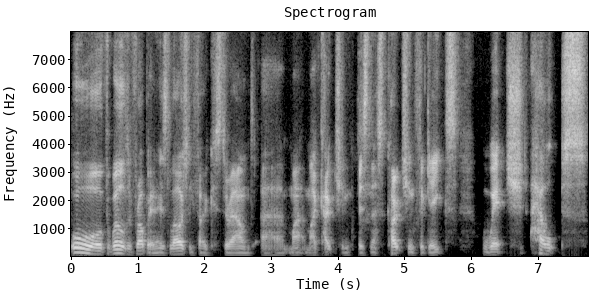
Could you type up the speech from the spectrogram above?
Oh, the world of Robin is largely focused around uh, my, my coaching business, Coaching for Geeks, which helps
